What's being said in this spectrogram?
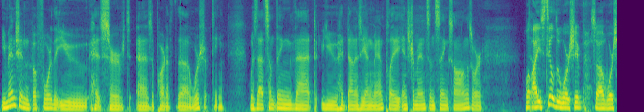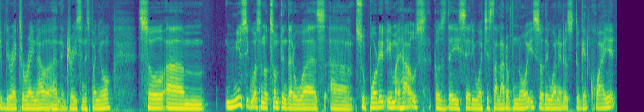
You mentioned before that you had served as a part of the worship team. Was that something that you had done as a young man, play instruments and sing songs, or? Well, I still do worship. So I'm worship director right now at Grace in Espanol. So um, music was not something that was uh, supported in my house because they said it was just a lot of noise. So they wanted us to get quiet.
